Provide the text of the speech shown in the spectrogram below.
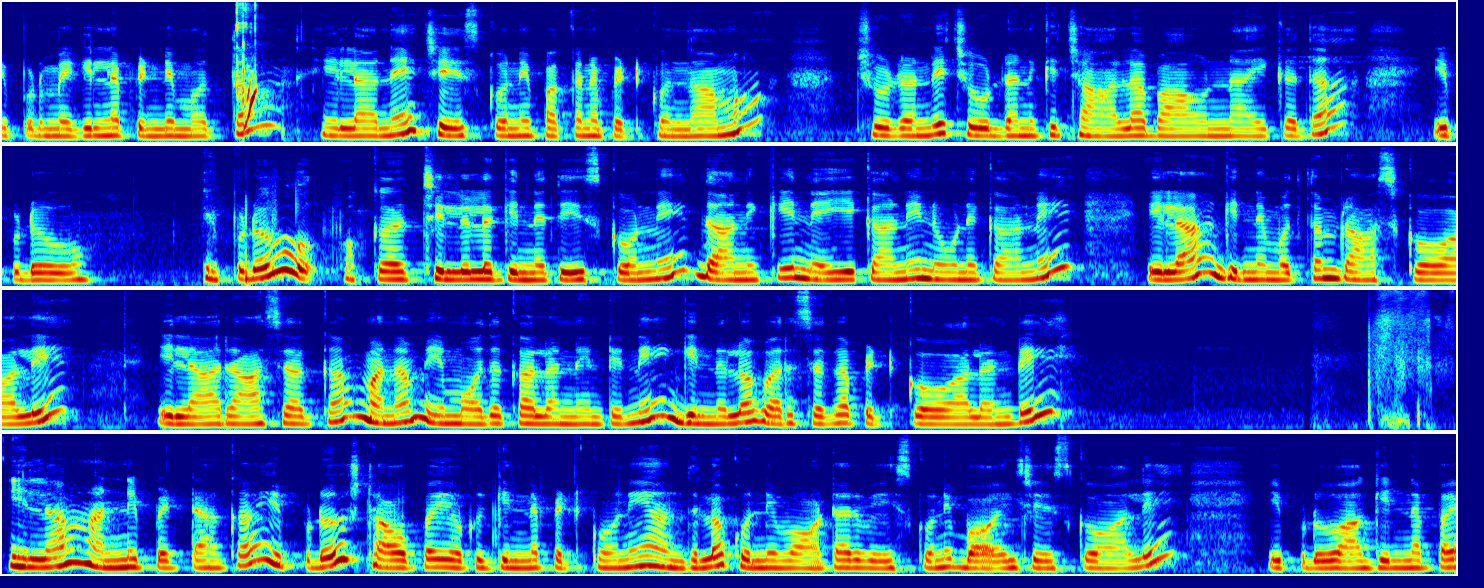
ఇప్పుడు మిగిలిన పిండి మొత్తం ఇలానే చేసుకొని పక్కన పెట్టుకుందాము. చూడండి చూడడానికి చాలా బాగున్నాయి కదా. ఇప్పుడు ఇప్పుడు ఒక చిల్లుల గిన్నె తీసుకొని దానికి నెయ్యి కానీ నూనె కానీ ఇలా గిన్నె మొత్తం రాసుకోవాలి. ఇలా రాసాక మనం ఈ మోదకాలన్నింటినీ గిన్నెలో వరుసగా పెట్టుకోవాలండి. ఇలా అన్నీ పెట్టాక ఇప్పుడు స్టవ్ పై ఒక గిన్నె పెట్టుకొని అందులో కొన్ని వాటర్ వేసుకొని బాయిల్ చేసుకోవాలి. ఇప్పుడు ఆ గిన్నెపై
